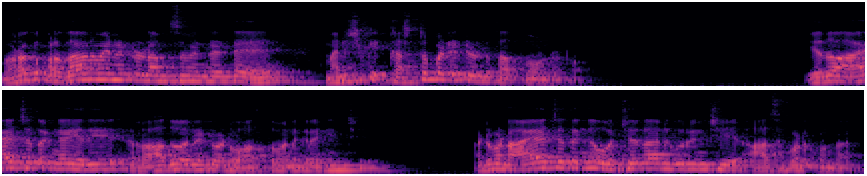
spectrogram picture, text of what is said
మరొక ప్రధానమైనటువంటి అంశం ఏంటంటే మనిషికి కష్టపడేటువంటి తత్వం ఉండటం. ఏదో ఆయాచితంగా ఏది రాదు అనేటువంటి వాస్తవాన్ని గ్రహించి అటువంటి ఆయాచితంగా వచ్చేదాని గురించి ఆశపడకుండా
